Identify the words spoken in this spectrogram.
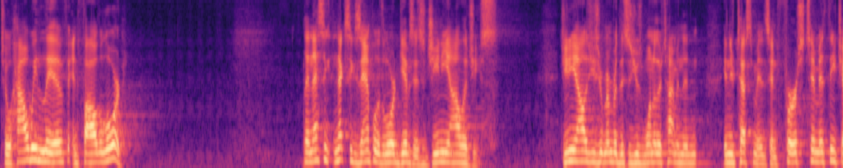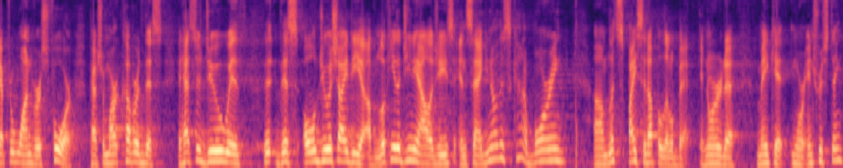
to how we live and follow the Lord. The next, next example that the Lord gives is genealogies. Genealogies, remember, this is used one other time in the in New Testament. It's in 1 Timothy chapter 1, verse 4. Pastor Mark covered this. It has to do with th- this old Jewish idea of looking at the genealogies and saying, you know, this is kind of boring. um, let's spice it up a little bit in order to make it more interesting.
